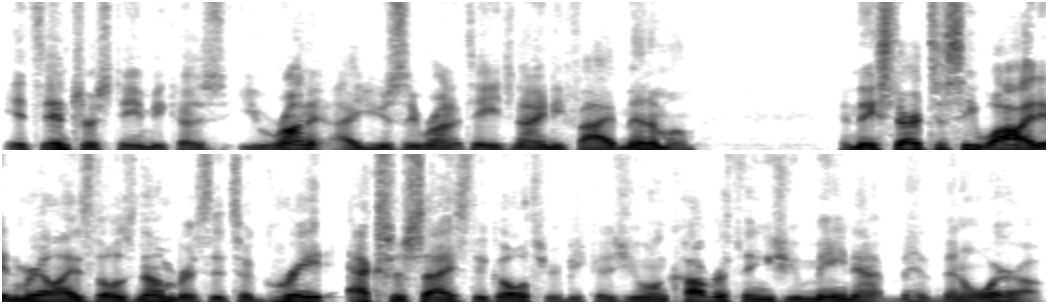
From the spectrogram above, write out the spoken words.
it's interesting because you run it. I usually run it to age 95 minimum. And they start to see, wow, I didn't realize those numbers. It's a great exercise to go through because you uncover things you may not have been aware of.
